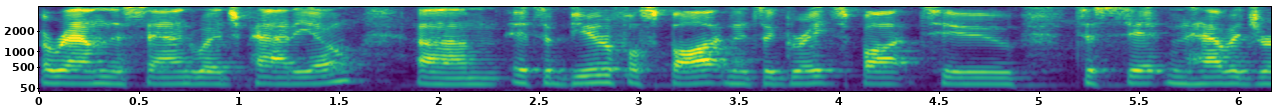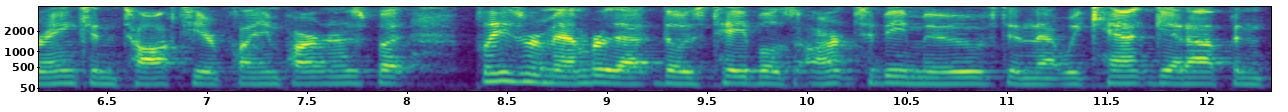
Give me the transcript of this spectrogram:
around the sand wedge patio. Um, it's a beautiful spot and it's a great spot to to sit and have a drink and talk to your playing partners. But please remember that those tables aren't to be moved and that we can't get up and,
